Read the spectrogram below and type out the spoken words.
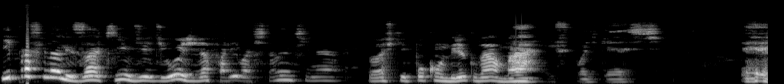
e para finalizar aqui o dia de hoje, já falei bastante, né? Eu acho que o Hipocondríaco vai amar esse podcast. É.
